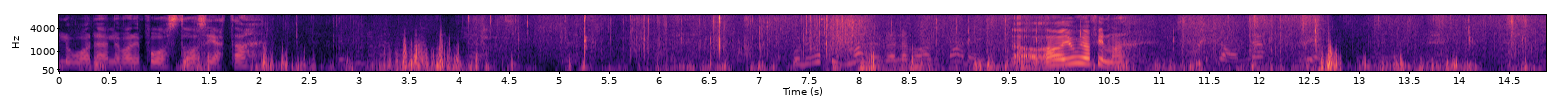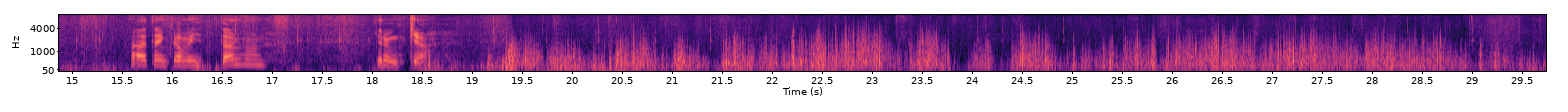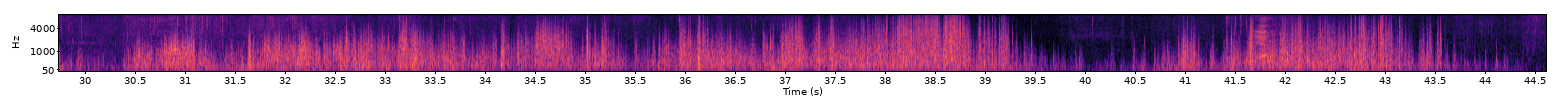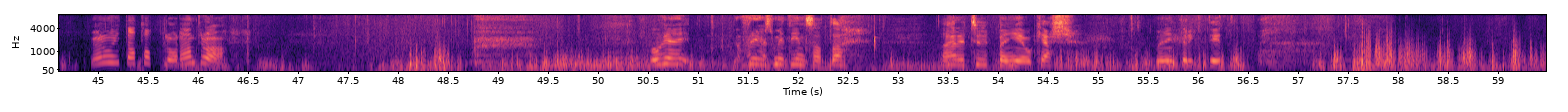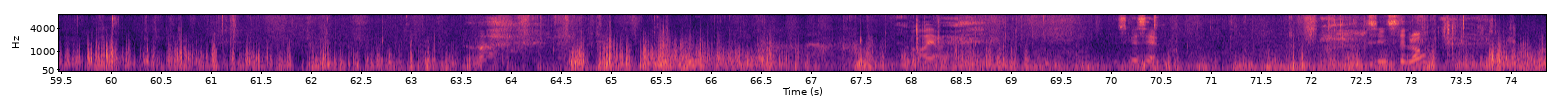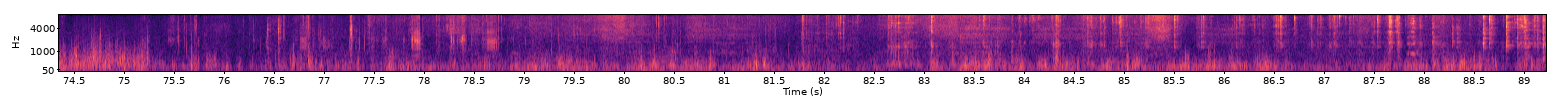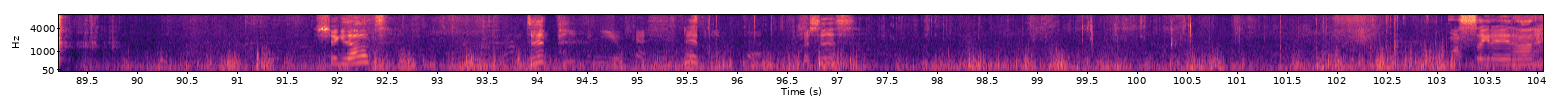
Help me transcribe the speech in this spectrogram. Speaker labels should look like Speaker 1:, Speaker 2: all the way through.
Speaker 1: topplåda eller vad det påstås heta.
Speaker 2: Går du och filmar nu eller vad har du för dig?
Speaker 1: Ja, ja jo jag filmar. Ja, jag tänkte om vi hittar någon grunka. Vi har nog hittat topplådan tror jag. Okej, för er som inte är insatta. Det här är typ en geocache. Men inte riktigt. Ja, ja, ja. Nu ska vi se. Syns det bra? Check it out! Typ.
Speaker 2: Inte.
Speaker 1: Precis. Massa grejer här.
